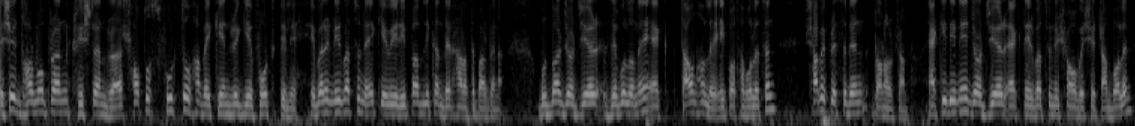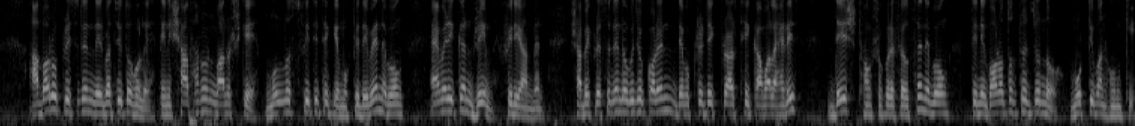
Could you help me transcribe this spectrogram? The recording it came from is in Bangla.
দেশের ধর্মপ্রাণ খ্রিস্টানরা স্বতঃস্ফূর্তভাবে কেন্দ্রে গিয়ে ভোট দিলে এবারের নির্বাচনে কেউই রিপাবলিকানদের হারাতে পারবে না। বুধবার জর্জিয়ার জেবুলনে এক টাউন হলে এই কথা বলেছেন সাবেক প্রেসিডেন্ট ডোনাল্ড ট্রাম্প। একই দিনে জর্জিয়ার এক নির্বাচনী সমাবেশে ট্রাম্প বলেন, আবারও প্রেসিডেন্ট নির্বাচিত হলে তিনি সাধারণ মানুষকে মূল্যস্ফীতি থেকে মুক্তি দেবেন এবং আমেরিকান ড্রিম ফিরিয়ে আনবেন। সাবেক প্রেসিডেন্ট অভিযোগ করেন, ডেমোক্রেটিক প্রার্থী কামালা হ্যারিস দেশ ধ্বংস করে ফেলছেন এবং তিনি গণতন্ত্রের জন্য মূর্তিমান হুমকি।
